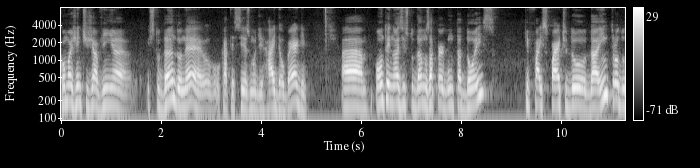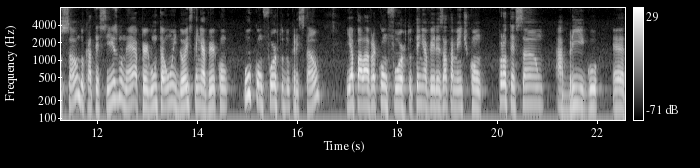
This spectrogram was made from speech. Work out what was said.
como a gente já vinha estudando né, o catecismo de Heidelberg, uh, ontem nós estudamos a pergunta 2, que faz parte do, da introdução do catecismo. Né? A pergunta 1 um e 2 tem a ver com o conforto do cristão, e a palavra conforto tem a ver exatamente com proteção, abrigo, é,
